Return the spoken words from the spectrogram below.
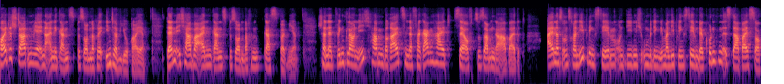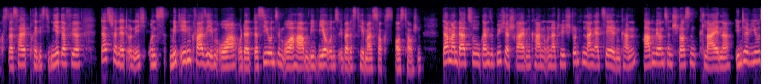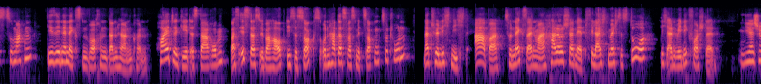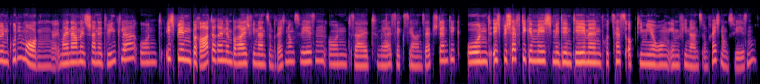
Heute starten wir in eine ganz besondere Interviewreihe, denn ich habe einen ganz besonderen Gast bei mir. Jeanette Winkler und ich haben bereits in der Vergangenheit sehr oft zusammengearbeitet. Eines unserer Lieblingsthemen und die nicht unbedingt immer Lieblingsthemen der Kunden ist dabei Socks. Deshalb prädestiniert dafür, dass Jeanette und ich uns mit Ihnen quasi im Ohr oder dass Sie uns im Ohr haben, wie wir uns über das Thema Socks austauschen. Da man dazu ganze Bücher schreiben kann und natürlich stundenlang erzählen kann, haben wir uns entschlossen, kleine Interviews zu machen, die Sie in den nächsten Wochen dann hören können. Heute geht es darum, was ist das überhaupt, diese Socks, und hat das was mit Socken zu tun? Natürlich nicht. Aber zunächst einmal, hallo Jeanette, vielleicht möchtest du dich ein wenig vorstellen. Ja, schönen guten Morgen. Mein Name ist Janet Winkler und ich bin Beraterin im Bereich Finanz- und Rechnungswesen und seit mehr als sechs Jahren selbstständig. Und ich beschäftige mich mit den Themen Prozessoptimierung im Finanz- und Rechnungswesen.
